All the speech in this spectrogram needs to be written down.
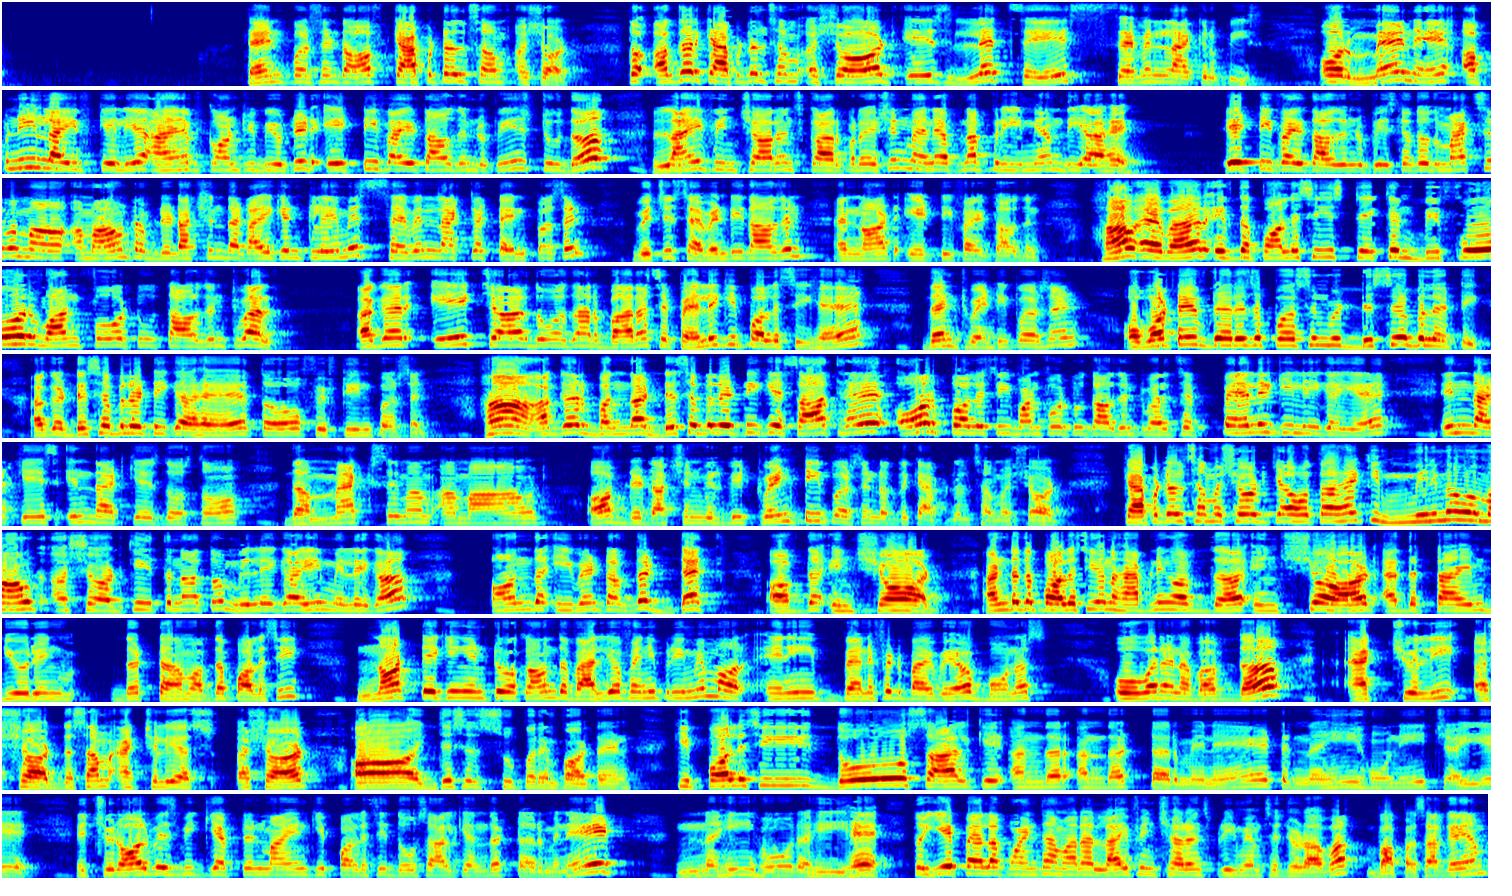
10% of capital sum assured. तो अगर capital sum assured is let say seven lakh rupees और मैंने अपनी life के लिए I have five thousand rupees to the life insurance corporation मैंने अपना premium दिया है एट्टी फाइव थाउज़ेंड रुपीज़ का तो maximum amount of deduction that I can claim is seven lakh का ten percent which is 70,000 and not 85,000. However, if the policy is taken before 1-4-2012, अगर एक चार 2012 से पहले की पॉलिसी है देन 20 परसेंट और what if there is a person with disability अगर डिसेबिलिटी का है तो 15 परसेंट हाँ अगर बंदा डिसेबिलिटी के साथ है और पॉलिसी 1-4-2012 से पहले की ली गई है in that case in that case दोस्तों the maximum amount of deduction will be 20% of the capital sum assured. Capital sum assured क्या होता है कि मिनिमम अमाउंट अश्योर्ड कि इतना तो मिलेगा ही मिलेगा on the event of the death of the insured under the policy on happening of the insured at the time during the term of the policy not taking into account the value of any premium or any benefit by way of bonus over and above the actually assured the sum actually assured this is super important कि policy दो साल के अंदर अंदर terminate नहीं होनी चाहिए। It should always be kept in mind कि पॉलिसी दो साल के अंदर टर्मिनेट नहीं हो रही है। तो ये पहला पॉइंट था, हमारा लाइफ इंश्योरेंस प्रीमियम से जुड़ा हुआ, वापस आ गए हम।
